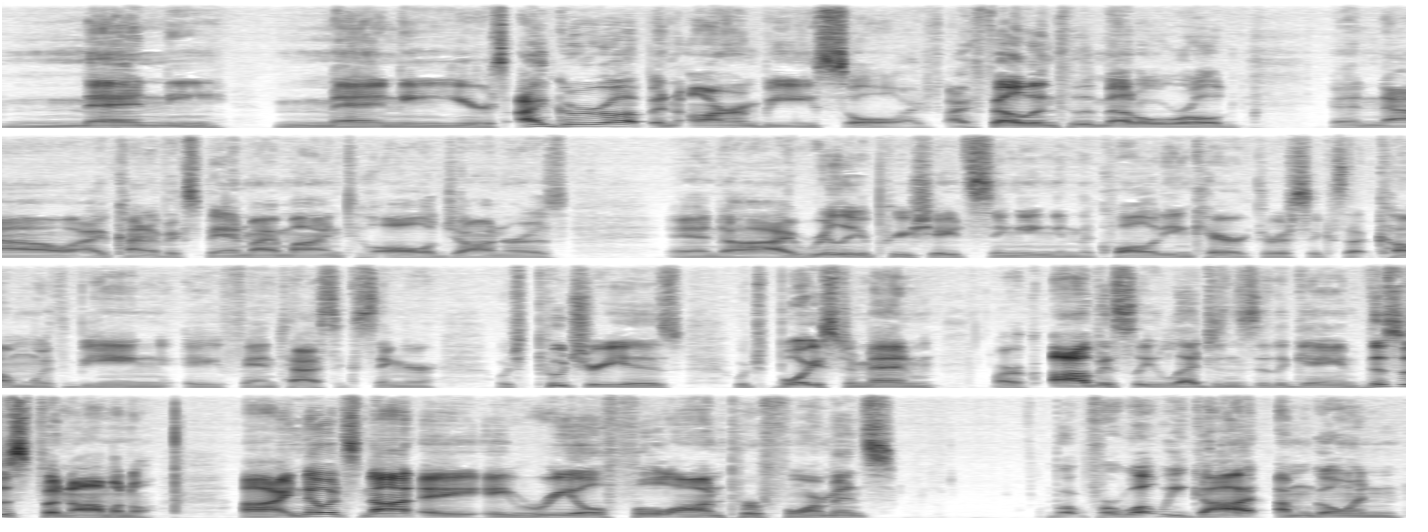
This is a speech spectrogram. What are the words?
many, many years. I grew up an R&B soul. I, I fell into the metal world, and now I kind of expand my mind to all genres. And uh, I really appreciate singing and the quality and characteristics that come with being a fantastic singer, which Putri is, which Boyz II Men are obviously legends of the game. This is phenomenal. Uh, I know it's not a, a real full on performance, but for what we got, I'm going.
